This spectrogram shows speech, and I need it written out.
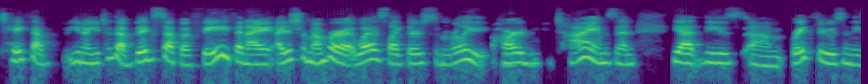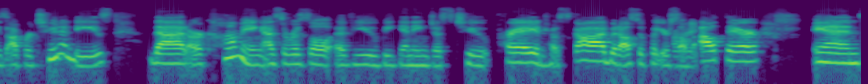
take that you know you took that big step of faith, and I I just remember it was like there's some really hard mm-hmm. times, and yet these um, breakthroughs and these opportunities that are coming as a result of you beginning just to pray and trust God, but also put yourself right. out there. And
